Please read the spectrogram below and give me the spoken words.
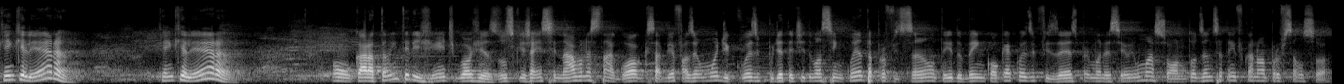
Quem que ele era? Quem que ele era? Um cara tão inteligente igual Jesus, que já ensinava na sinagoga, que sabia fazer um monte de coisa, que podia ter tido umas 50 profissão, ter ido bem em qualquer coisa que fizesse, permaneceu em uma só. Não estou dizendo que você tem que ficar numa profissão só.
